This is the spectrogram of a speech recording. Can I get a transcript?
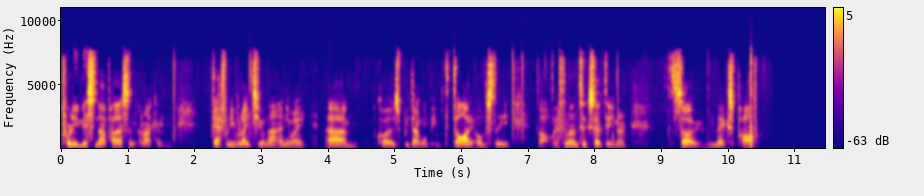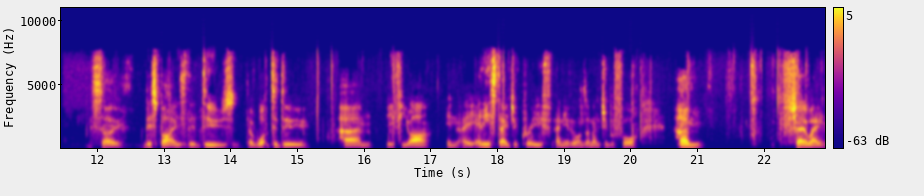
probably missing that person, and I can definitely relate to you on that anyway. Um, because we don't want people to die, obviously, but we have to learn to accept it. You know. So next part so this part is the do's, the what to do um, if you are in a, any stage of grief, any of the ones I mentioned before. Um, away,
